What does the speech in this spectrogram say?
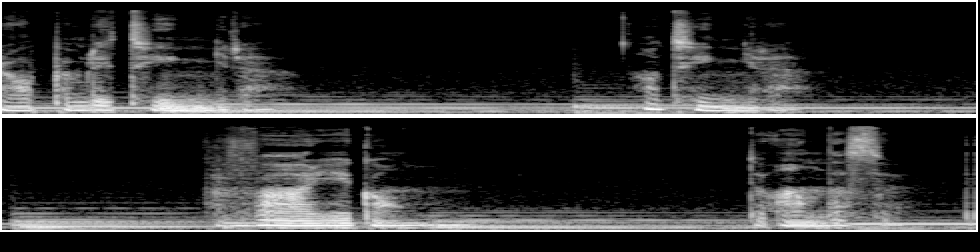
Kroppen blir tyngre och tyngre för varje gång du andas ut.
